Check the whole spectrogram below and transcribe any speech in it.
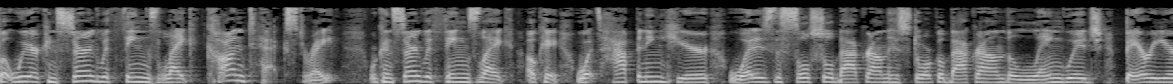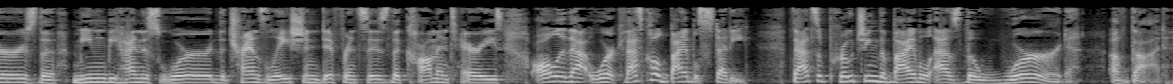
but we are concerned with things like context, right? We're concerned with things like, okay, what's happening here? What is the social background, the historical background, the language barriers, the meaning behind this word, the translation differences, the commentaries, all of that work. That's called Bible study. That's approaching the Bible as the Word of God.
